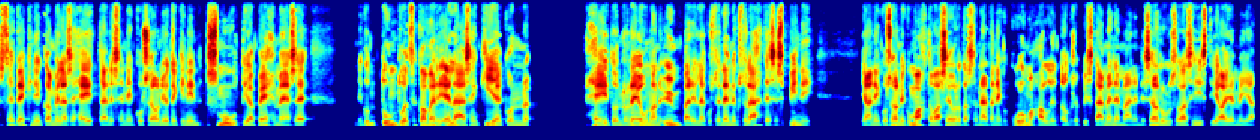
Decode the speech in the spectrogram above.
se tekniikka, millä se heittää, niin se, niin kuin, se on jotenkin niin smooth ja pehmeä. Se niin kuin tuntuu, että se kaveri elää sen kiekon heiton reunan ympärillä, kun se, ennen kuin se lähtee se spini. Ja niin kuin se on niin kuin mahtavaa seurata näitä niin kuin kulmahallintoa, kun se pistää menemään, niin se on ollut sellainen siistiä aiemmin. Ja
